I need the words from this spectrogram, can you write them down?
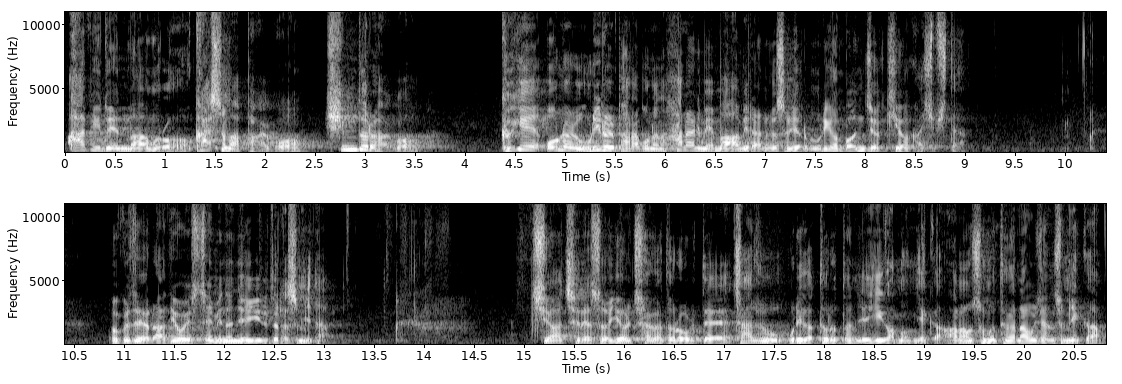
아비 된 마음으로 가슴 아파하고 힘들어하고 그게 오늘 우리를 바라보는 하나님의 마음이라는 것을 여러분 우리가 먼저 기억하십시다. 엊그제 라디오에서 재밌는 얘기를 들었습니다. 지하철에서 열차가 들어올 때 자주 우리가 들었던 얘기가 뭡니까? 아나운서먼트가 나오지 않습니까?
